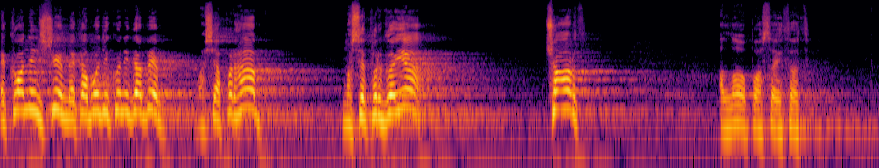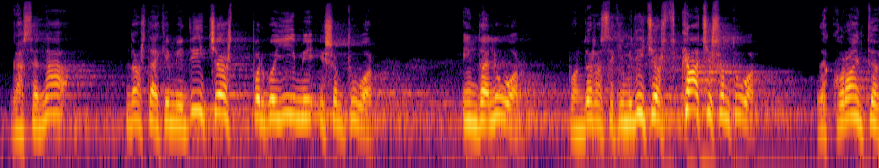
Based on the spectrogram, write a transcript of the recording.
E ka një lëshim, e ka bo diku një gabim. Mos ja përhap, mos e përgojo. Qartë, Allahu pastaj thotë, ngase na, ndoshta e kemi ditë që është përgojimi i shëmtuar, i ndaluar, po ndoshta s'e kemi ditë që është kaq i shëmtuar, dhe Kurani të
